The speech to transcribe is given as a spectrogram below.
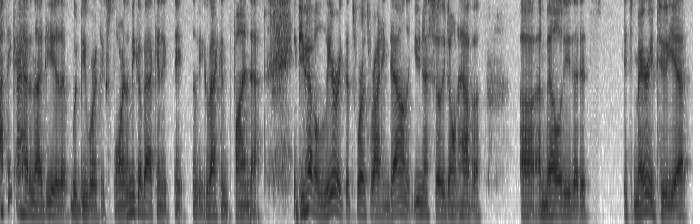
I think I had an idea that would be worth exploring. Let me go back and eh, let me go back and find that. If you have a lyric that's worth writing down that you necessarily don't have a uh, a melody that it's it's married to yet,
